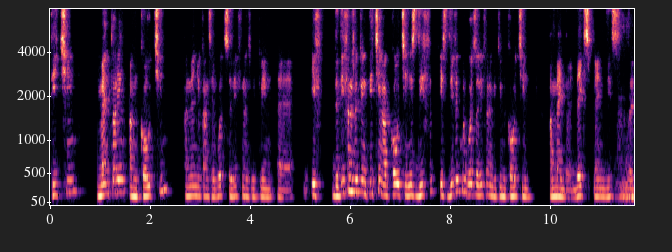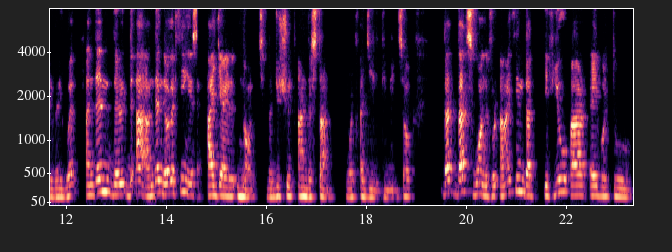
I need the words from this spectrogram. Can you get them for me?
teaching, mentoring, and coaching. And then you can say, what's the difference between, uh, if the difference between teaching and coaching is, diff- is difficult, what's the difference between coaching and mentoring? They explain this very, very well. And then the, the ah, and then the other thing is agile knowledge that you should understand what agility means. So that that's wonderful and i think that if you are able to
